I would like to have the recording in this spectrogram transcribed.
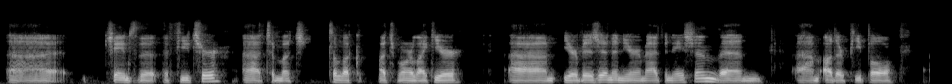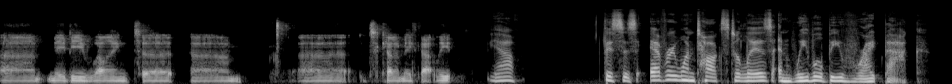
uh, change the the future uh, to much to look much more like your um, your vision and your imagination than um, other people um, may be willing to um, uh, to kind of make that leap. Yeah. This is Everyone Talks to Liz, and we will be right back.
